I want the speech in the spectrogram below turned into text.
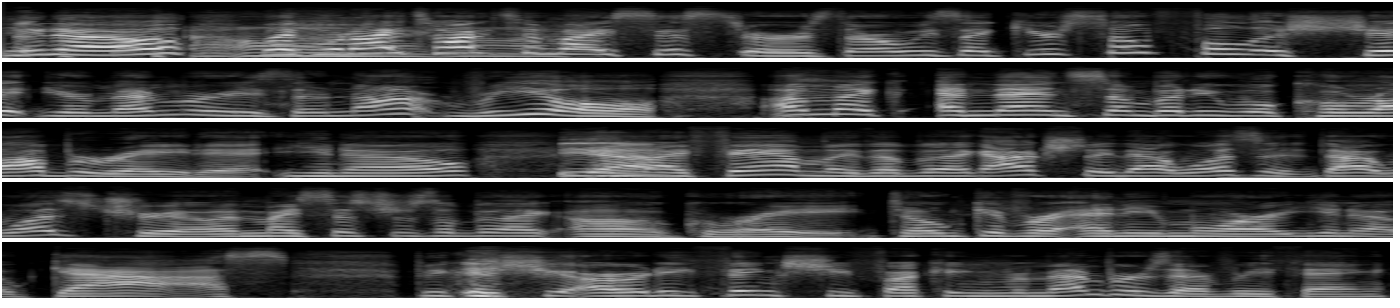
You know, oh like when I Oh talk to my sisters, they're always like, "You're so full of shit. Your memories, they're not real." I'm like, and then somebody somebody will corroborate it, you know? In Yeah. my family, they'll be like, actually, that wasn't, that was true. And my sisters will be like, oh, great. Don't give her any more, you know, gas because she already thinks she fucking remembers everything.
